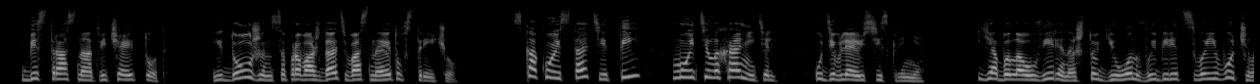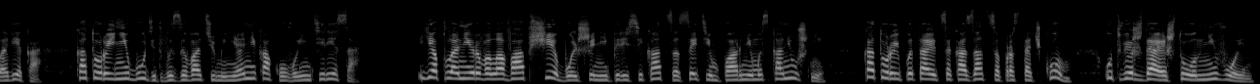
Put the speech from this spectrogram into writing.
— бесстрастно отвечает тот, «и должен сопровождать вас на эту встречу». «С какой стати ты мой телохранитель?» — удивляюсь искренне. Я была уверена, что Геон выберет своего человека, который не будет вызывать у меня никакого интереса. Я планировала вообще больше не пересекаться с этим парнем из конюшни, который пытается казаться простачком, утверждая, что он не воин,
